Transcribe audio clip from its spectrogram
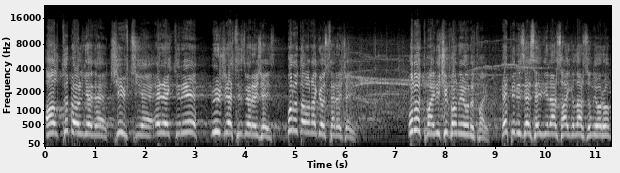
6 bölgede çiftçiye elektriği ücretsiz vereceğiz. Bunu da ona göstereceğim. Unutmayın iki konuyu unutmayın. Hepinize sevgiler saygılar sunuyorum.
